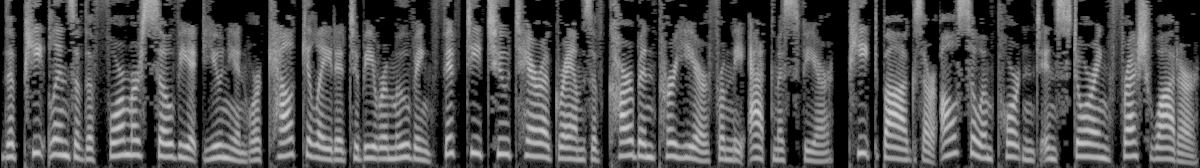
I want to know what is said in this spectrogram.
the peatlands of the former Soviet Union were calculated to be removing 52 teragrams of carbon per year from the atmosphere. Peat bogs are also important in storing fresh water,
